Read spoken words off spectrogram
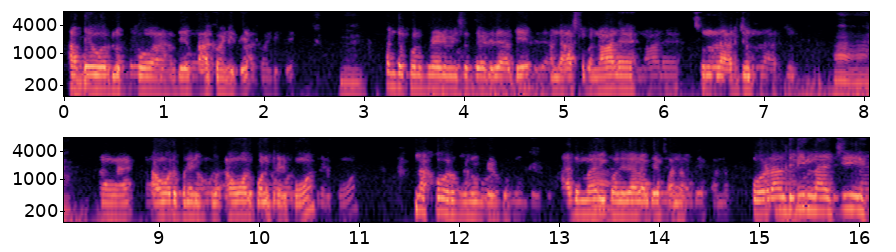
அப்படியே ஒரு லுக் போ அப்படியே பார்க்க வேண்டியது. அந்த பொண்ணு பின்னாடி சுத்த வேண்டியது. அப்படியே அந்த ஹாஸ்டல் நானு சுனில் அர்ஜுன். ஆ அவன் ஒரு பின்னாடி போ- அவன் ஒரு பொண்ணு போவான் நான் ஒரு பொண்ணு போவோம் அது மாதிரி கொஞ்ச நாள் அப்படியே பண்ண ஒரு நாள் திடீர்னு ஆச்சு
